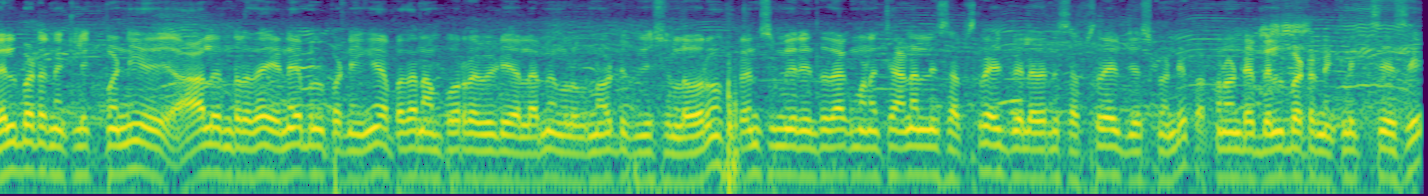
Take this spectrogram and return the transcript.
பெல் క్లిక్ கிளிக் பண்ணி ஆளுன்றதை எனேபிள் பண்ணிங்க அப்போ தான் நான் போடுற வீடிయో నోటిఫికేషన్లో వரும் ఫ్రెండ్స్ మీరు ఇంతదాకా మన ఛానల్ని సబ్స్క్రైబ్ చేయలేదని సబ్స్క్రైబ్ చేసుకోండి. పక్కన ఉండే బెల్ బటన్ క్లిక్ చేసి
